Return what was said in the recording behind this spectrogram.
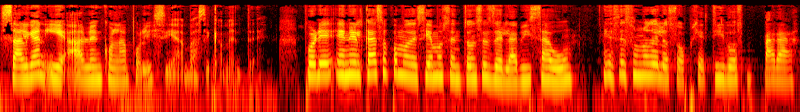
salgan y hablen con la policía, básicamente. Por, e, en el caso, como decíamos entonces, de la visa U, ese es uno de los objetivos para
